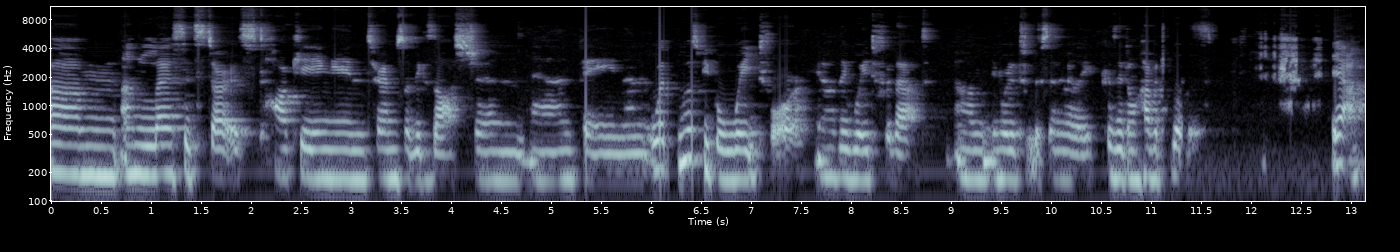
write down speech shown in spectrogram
um, unless it starts talking in terms of exhaustion and pain and what most people wait for. You know, they wait for that um, in order to listen, really, because they don't have a choice. Yeah,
